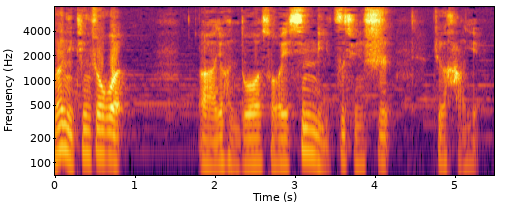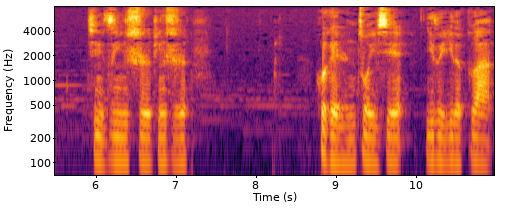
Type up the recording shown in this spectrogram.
可能你听说过，呃，有很多所谓心理咨询师这个行业，心理咨询师平时会给人做一些一对一的个案，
